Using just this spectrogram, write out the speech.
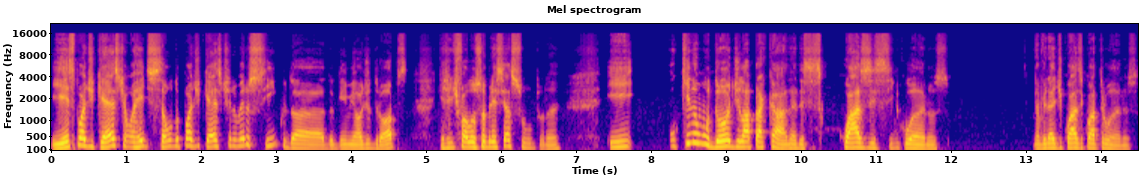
E esse podcast é uma reedição do podcast número 5 da, do Game Audio Drops, que a gente falou sobre esse assunto, né? E o que não mudou de lá para cá, né? Desses quase cinco anos. Na verdade, quase quatro anos.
